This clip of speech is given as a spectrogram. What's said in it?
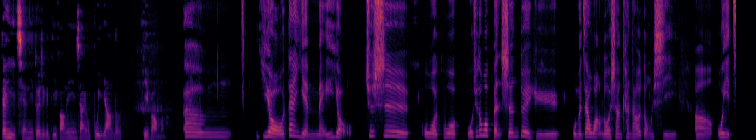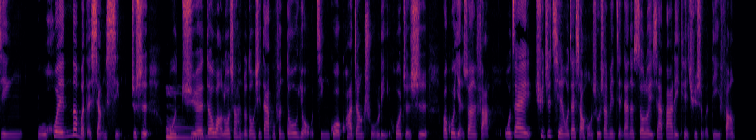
跟以前你对这个地方的印象有不一样的地方吗？嗯，有，但也没有，就是我我我觉得我本身对于我们在网络上看到的东西。呃，我已经不会那么的相信，就是我觉得网络上很多东西大部分都有经过夸张处理，或者是包括演算法。我在去之前，我在小红书上面简单的搜了一下巴黎可以去什么地方，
